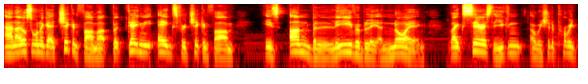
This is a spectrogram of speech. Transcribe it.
And I also want to get a chicken farm up, but getting the eggs for a chicken farm is unbelievably annoying. Like, seriously, you can... Oh, we should have probably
